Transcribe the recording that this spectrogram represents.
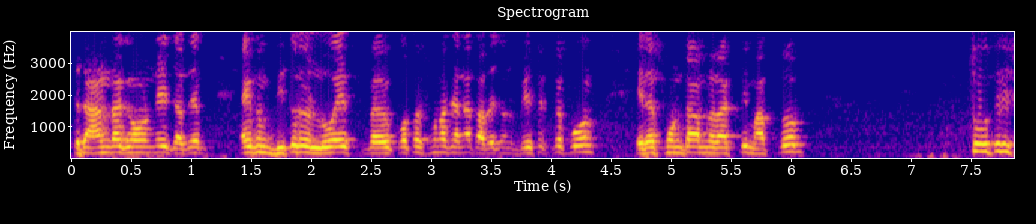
যাদের আন্ডারগ্রাউন্ডে যাদের একদম ভিতরে লোয়েস্ট কথা শোনা যায় না, তাদের জন্য বেশ একটা ফোন এটা ফোনটা আমরা রাখছি মাত্র চৌত্রিশ,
